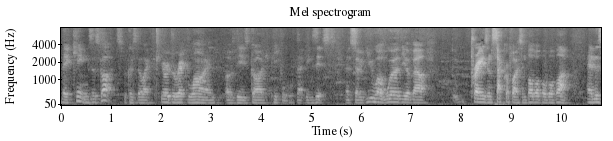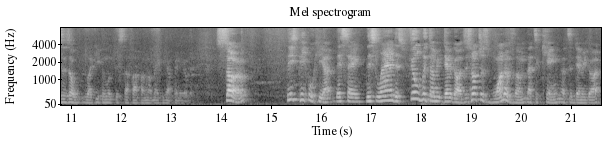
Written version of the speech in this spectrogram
their kings as gods, because they're like, you're a direct line of these god people that exist. And so you are worthy of our praise and sacrifice and blah, blah, blah, blah, blah. And this is a, like, you can look this stuff up, I'm not making up any of it. So, these people here, they're saying this land is filled with demigods. It's not just one of them that's a king, that's a demigod.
